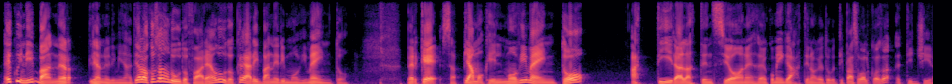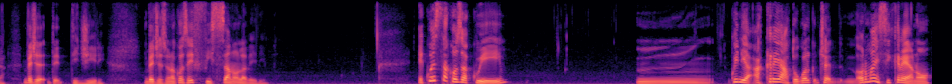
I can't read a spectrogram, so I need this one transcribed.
E quindi i banner li hanno eliminati. Allora cosa hanno dovuto fare? Hanno dovuto creare i banner in movimento. Perché sappiamo che il movimento attira l'attenzione, come i gatti, no? Che tu ti passa qualcosa e ti gira. Invece ti, ti giri. Invece se una cosa è fissa non la vedi. E questa cosa qui Mm, quindi ha creato qualcosa, cioè ormai si creano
